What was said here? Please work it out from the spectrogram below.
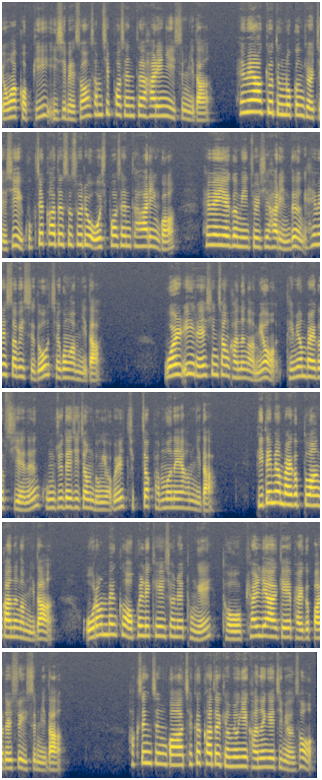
영화커피 20에서 30% 할인이 있습니다. 해외 학교 등록금 결제 시 국제카드 수수료 50% 할인과 해외 예금 인출 시 할인 등 해외 서비스도 제공합니다. 월 1회 신청 가능하며 대면 발급 시에는 공주대 지점 농협을 직접 방문해야 합니다. 비대면 발급 또한 가능합니다. 오런뱅크 어플리케이션을 통해 더욱 편리하게 발급받을 수 있습니다. 학생증과 체크카드 겸용이 가능해지면서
